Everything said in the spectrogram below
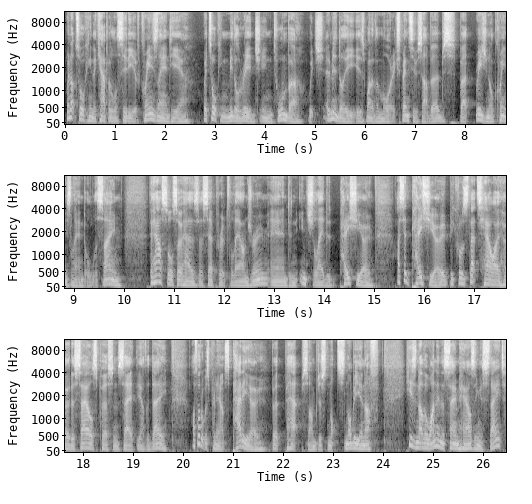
We're not talking the capital city of Queensland here. We're talking Middle Ridge in Toowoomba, which admittedly is one of the more expensive suburbs, but regional Queensland all the same. The house also has a separate lounge room and an insulated patio. I said patio because that's how I heard a salesperson say it the other day. I thought it was pronounced patio, but perhaps I'm just not snobby enough. Here's another one in the same housing estate.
